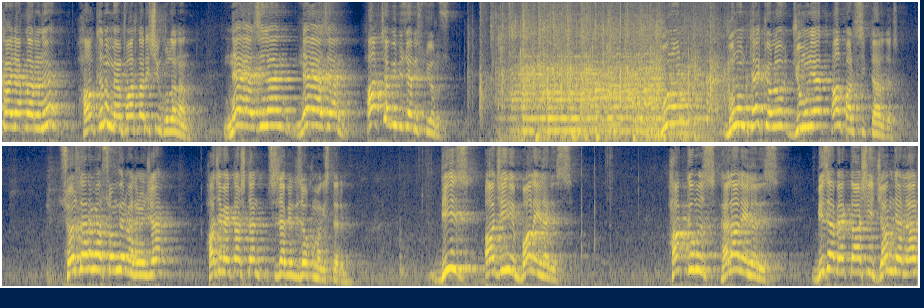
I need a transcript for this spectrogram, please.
kaynaklarını halkının menfaatleri için kullanan, ne ezilen ne ezen halkça bir düzen istiyoruz. Bunun Bunun tek yolu Cumhuriyet Halk Partisi iktidarıdır. Sözlerime son vermeden önce Hacı Bektaş'tan size bir dize okumak isterim. Biz acıyı bal eyleriz. Hakkımız helal eyleriz. Bize Bektaşi can derler.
